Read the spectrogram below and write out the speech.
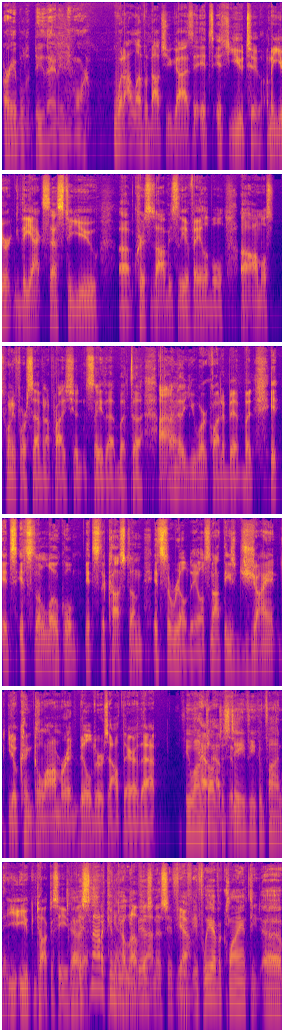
are able to do that anymore. what I love about you guys, it's it's you two. I mean, you're the access to you. Uh, Chris is obviously available uh, almost twenty four seven. I probably shouldn't say that, but uh, I, I know you work quite a bit. But it, it's it's the local, it's the custom, it's the real deal. It's not these giant, you know, conglomerate builders out there that you want Ha- to talk have to to Steve, you can find him. you, you can talk to Steve. Now, It's not a convenient love that. business. If, Yeah. if, if we have a client, that, uh,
